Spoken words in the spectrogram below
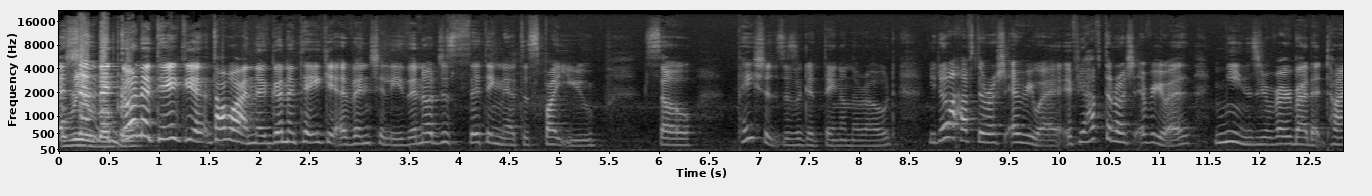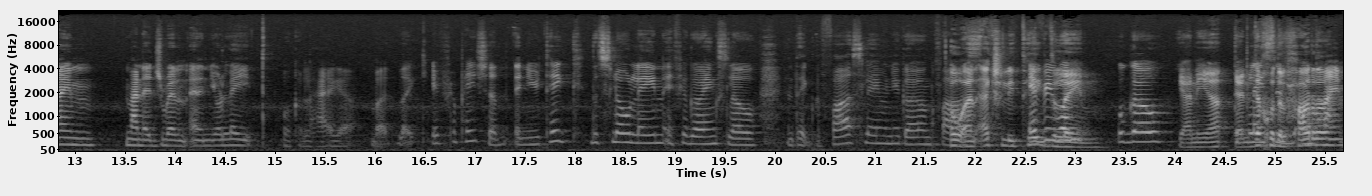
Except they're bumper. gonna take it طبعا they're gonna take it eventually. They're not just sitting there to spite you. So patience is a good thing on the road. You don't have to rush everywhere. If you have to rush everywhere, means you're very bad at time management and you're late. وكل حاجة. But like if you're patient and you take the slow lane if you're going slow and take the fast lane when you're going fast. Oh and actually take the Everyone lane will go يعني يعني places تاخد on الحاره time.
